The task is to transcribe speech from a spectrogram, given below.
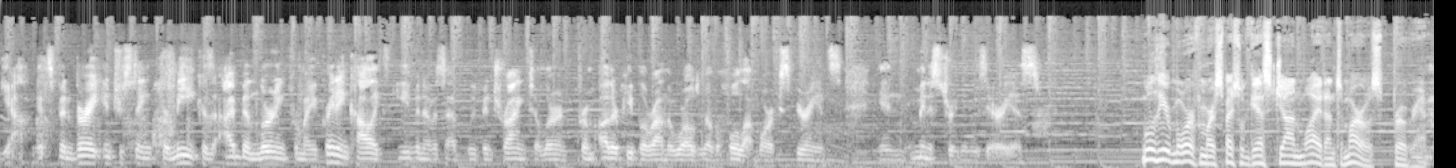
Yeah, it's been very interesting for me because I've been learning from my Ukrainian colleagues, even as we've been trying to learn from other people around the world who have a whole lot more experience in ministering in these areas. We'll hear more from our special guest, John White, on tomorrow's program.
